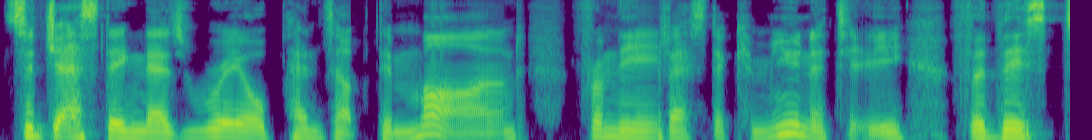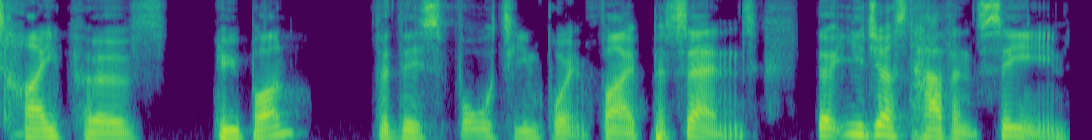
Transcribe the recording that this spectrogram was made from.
suggesting there's real pent up demand from the investor community for this type of coupon, for this 14.5% that you just haven't seen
